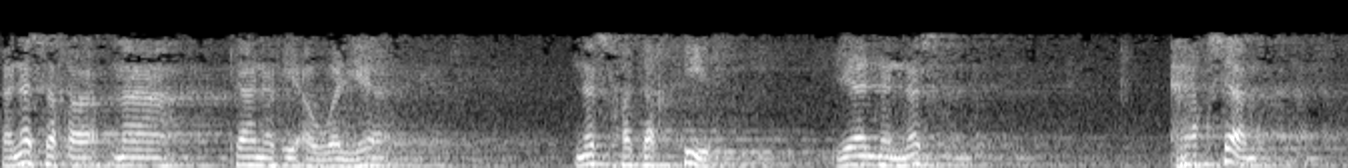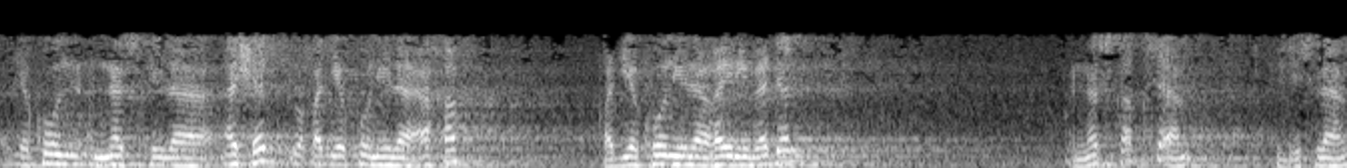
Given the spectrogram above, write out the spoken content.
فنسخ ما كان في أولها نسخ تخفيف لأن النسخ أقسام يكون النسخ إلى أشد وقد يكون إلى أخف قد يكون إلى غير بدل. النسخ أقسام في الإسلام.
